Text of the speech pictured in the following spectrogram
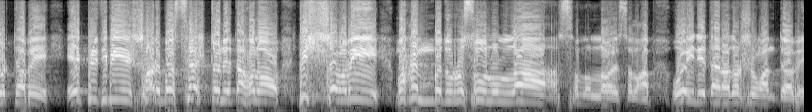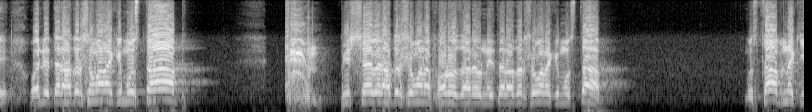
করতে হবে। এই পৃথিবীর সর্বশ্রেষ্ঠ নেতা হলো বিশ্বনবী মোহাম্মদুর রসুল্লাহ সাল্লাহ সাল্লাম ওই নেতার আদর্শ মানতে হবে। ওই নেতার আদর্শ মানা কি মুস্তাব পীর সাহেবের আদর্শ মানা ফরজ, আর ওই নেতার আদর্শ মানা কি মুস্তাব মুস্তাব নাকি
